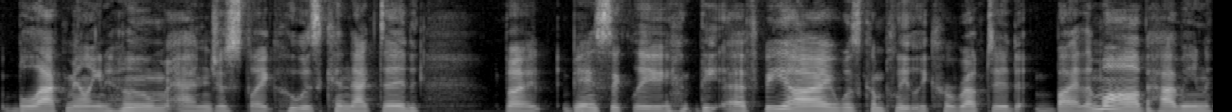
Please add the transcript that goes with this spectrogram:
blackmailing whom and just like who is connected. But basically, the FBI was completely corrupted by the mob having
